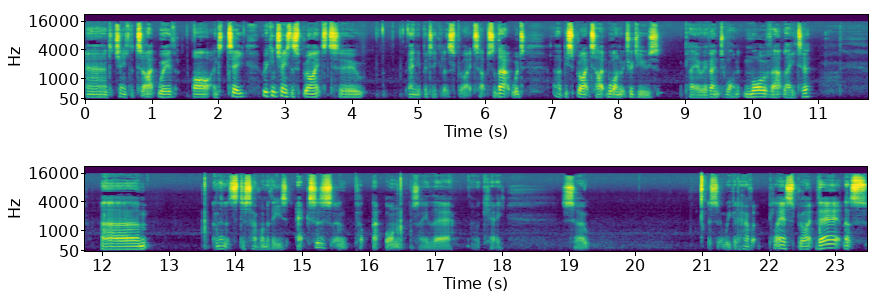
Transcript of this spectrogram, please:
and change the type with R and T, we can change the sprite to any particular sprite type. So that would uh, be sprite type 1, which would use player event 1. More of that later. Um, and then let's just have one of these X's and put that one, say there. Okay, so so we could have a player sprite there. That's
